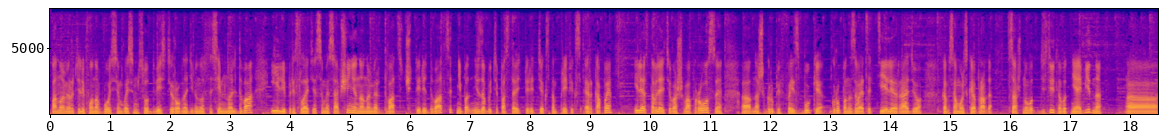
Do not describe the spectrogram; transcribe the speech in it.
по номеру телефона 8 800 200 ровно 9702 или присылайте смс-сообщение на номер 2420. Не, по- не забудьте поставить перед текстом префикс РКП или оставляйте ваши вопросы э, в нашей группе в Фейсбуке. Группа называется «Телерадио Комсомольская правда». Саш, ну вот действительно, вот не обидно. э,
